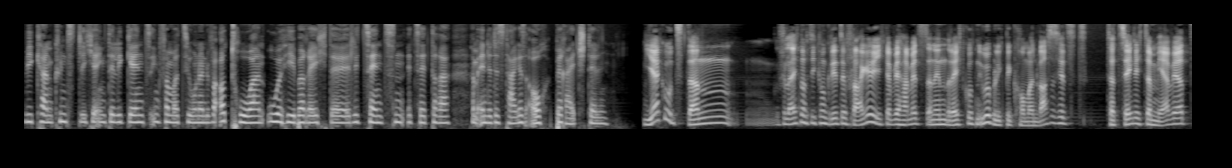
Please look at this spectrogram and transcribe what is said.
wie kann künstliche Intelligenz Informationen über Autoren, Urheberrechte, Lizenzen etc. am Ende des Tages auch bereitstellen. Ja gut, dann vielleicht noch die konkrete Frage. Ich glaube, wir haben jetzt einen recht guten Überblick bekommen. Was ist jetzt tatsächlich der Mehrwert,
